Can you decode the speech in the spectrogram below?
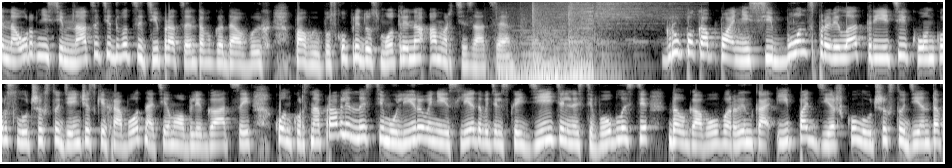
установлен на уровне 17-20% годовых. По выпуску предусмотрена амортизация. Группа компаний Сибонс провела третий конкурс лучших студенческих работ на тему облигаций. Конкурс направлен на стимулирование исследовательской деятельности в области долгового рынка и поддержку лучших студентов,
